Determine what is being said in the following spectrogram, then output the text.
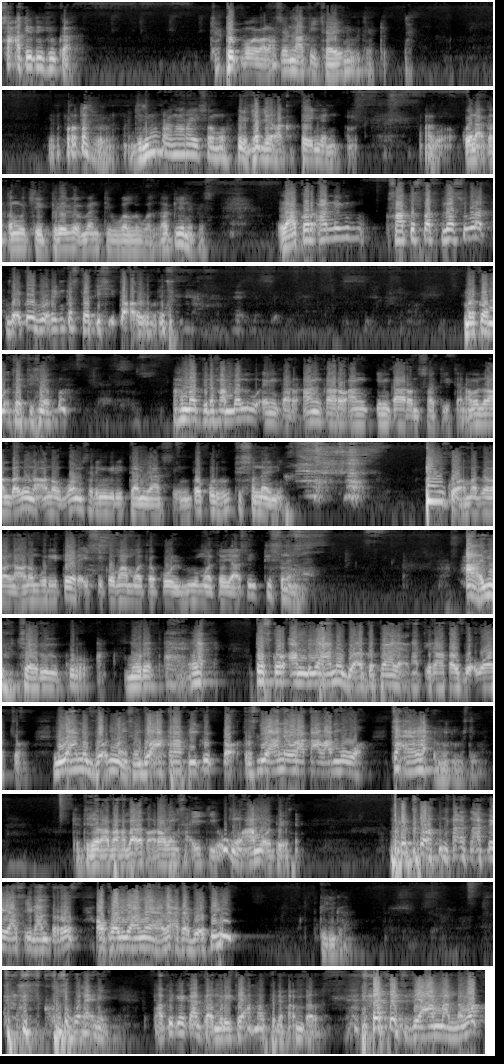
Saat itu juga. Jaduk pokoknya walhasil nanti jaya ini jaduk. Itu protes loh. Jadi kan ngarai songo. Jadi orang kepengen. Aku, kue nak ketemu Jibril kok men diwal-wal. Tapi ini Gus. Lah Quran ini 114 surat, mbak kowe mbok ringkes dadi sitok. Mereka mau dadi apa? Ahmad bin Hambal engkar, angkaro ang, ingkaron saditan. Ahmad bin Hambal nak ana wong sering wiridan Yasin, to kulo diseneni. Kok Ahmad bin Hambal ana murid e istiqomah maca kulhu, maca Yasin diseneni. Ayuh jarul Quran, murid elek. Terus Quran liyane mbok anggap elek, ngati ra tau. Liyane mbok neng, mbok akrab iku tok. Terus liyane ora kalamu wae. Mesti. Jadi ora paham kok ora wong saiki, uh ngamuk dhewe. Kok nak yasinan terus, apa liyane elek ada mbok ting tinggal. Kusuk ini. Tapi kayak gak muridnya Ahmad bin Hambal. Jadi aman, nama.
